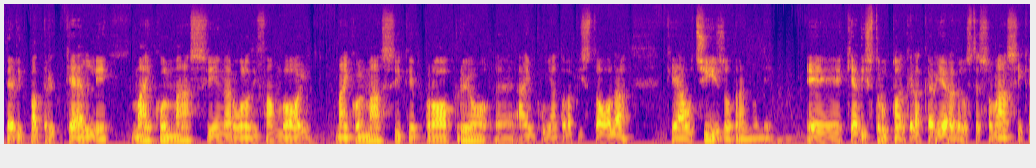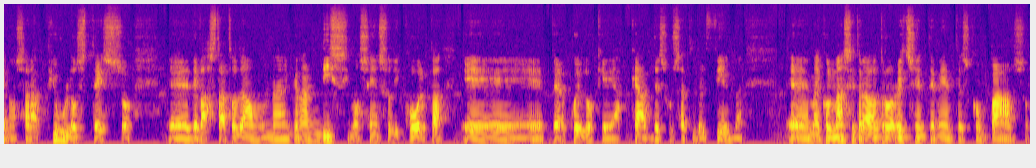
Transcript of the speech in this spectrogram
David Patrick Kelly, Michael Massi nel ruolo di fanboy, Michael Massi che proprio eh, ha impugnato la pistola che ha ucciso Brandon Lee e che ha distrutto anche la carriera dello stesso Massi che non sarà più lo stesso eh, devastato da un grandissimo senso di colpa eh, per quello che accadde sul set del film. Eh, Michael Massi tra l'altro recentemente scomparso,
